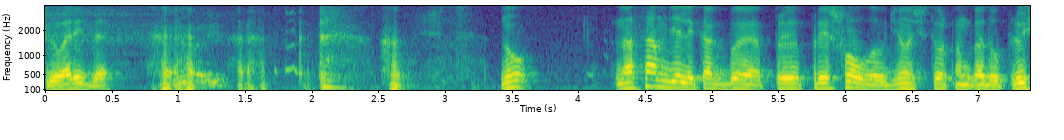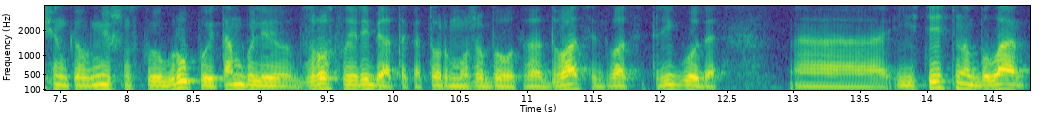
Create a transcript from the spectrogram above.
Говорить, да? Ну, на самом деле, как бы при- пришел в 94 году Плющенко в Мишинскую группу, и там были взрослые ребята, которым уже было тогда 20-23 года. Э, И, естественно, была,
